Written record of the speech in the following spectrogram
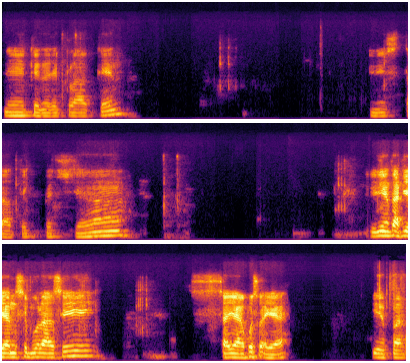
ini generic plugin, ini static page-nya. Ini yang tadi yang simulasi, saya hapus Pak ya. Iya Pak.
